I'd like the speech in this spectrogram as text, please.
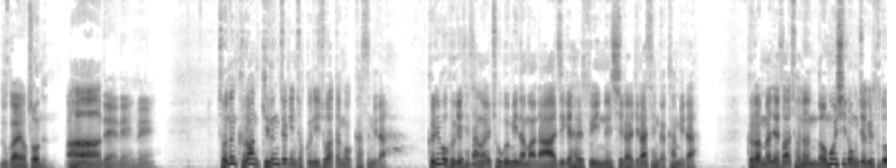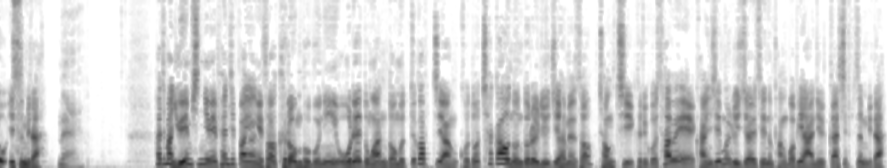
누가요? 저는. 아, 네네, 네. 저는 그런 기능적인 접근이 좋았던 것 같습니다. 그리고 그게 세상을 조금이나마 나아지게 할 수 있는 시각이라 생각합니다. 그런 면에서 저는 너무 실용적일 수도 있습니다. 네. 하지만 UMC님의 편집 방향에서 그런 부분이 오랫동안 너무 뜨겁지 않고도 차가운 온도를 유지하면서 정치 그리고 사회에 관심을 유지할 수 있는 방법이 아닐까 싶습니다.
